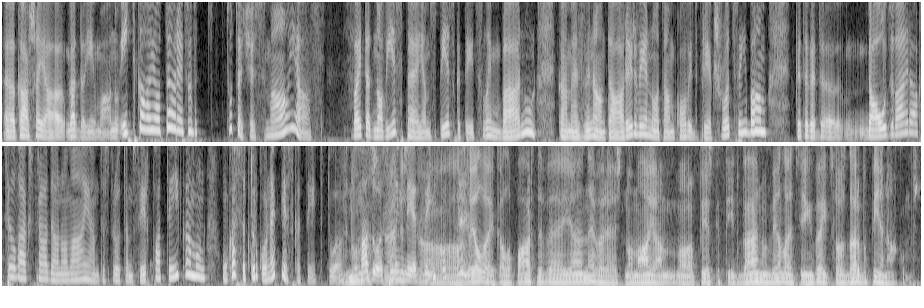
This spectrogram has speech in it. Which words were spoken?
kā šajā gadījumā, nu it kā jau teorētiski, bet tu taču esi mājās. Vai tad nav iespējams pieskatīt slimu bērnu? Un, kā mēs zinām, tā arī ir viena no tām Covid priekšrocībām, ka tagad uh, daudz vairāk cilvēku strādā no mājām. Tas, protams, ir patīkami. Un, un kas tad tur ko nepieskatīt? To, nu, to mazo slimnieciņu. Lielveikala pārdevēja nevarēs no mājām uh, pieskatīt bērnu un vienlaicīgi veikt savus darba pienākumus.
